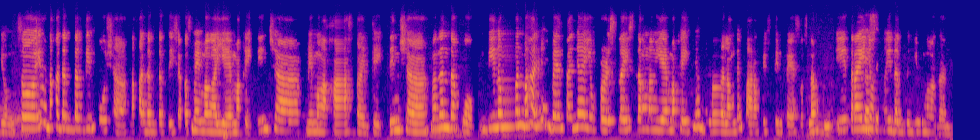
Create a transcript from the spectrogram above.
Yung, so, yun, nakadagdag din po siya. Nakadagdag din siya. Tapos may mga yema cake din siya. May mga custard cake din siya. Maganda po. Hindi naman mahal yung benta niya. Yung first slice lang ng yema cake niya, mura lang din. Parang 15 pesos lang. I-try niyo kung idagdag yung mga ganun.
